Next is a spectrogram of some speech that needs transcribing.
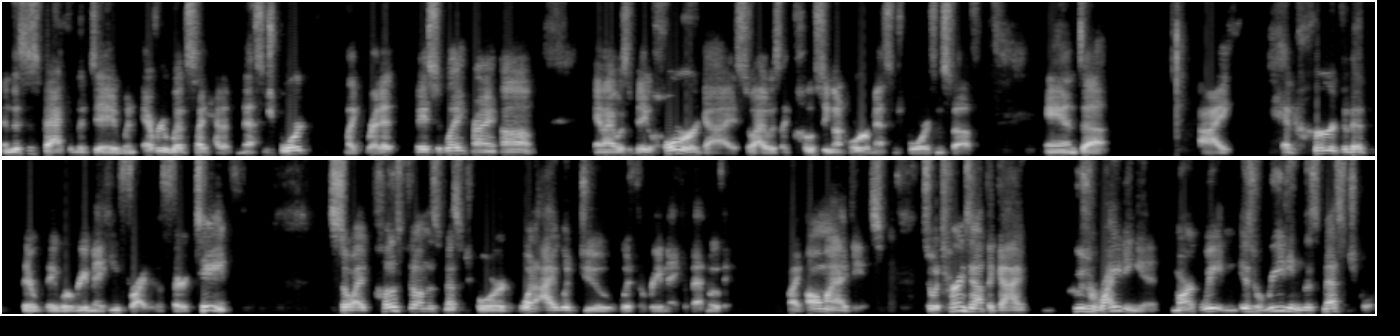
and this is back in the day when every website had a message board, like Reddit, basically, right? Um, and I was a big horror guy, so I was like posting on horror message boards and stuff. And uh, I had heard that they were remaking Friday the Thirteenth. So I posted on this message board what I would do with the remake of that movie like all my ideas. So it turns out the guy who's writing it, Mark Wheaton, is reading this message board.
